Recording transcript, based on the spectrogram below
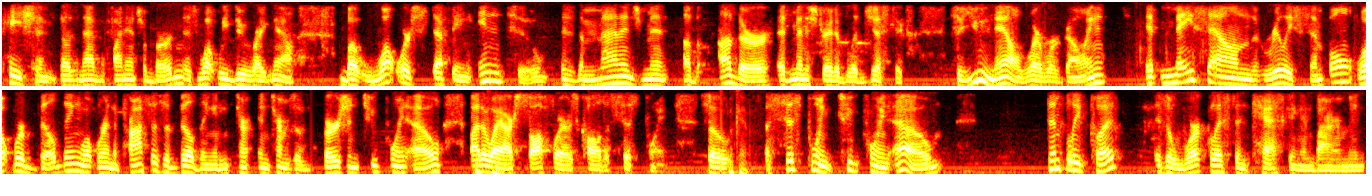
patient doesn't have the financial burden is what we do right now. But what we're stepping into is the management of other administrative logistics. So you nailed where we're going. It may sound really simple. What we're building, what we're in the process of building in, ter- in terms of version 2.0, by the way, our software is called AssistPoint. So okay. AssistPoint 2.0, simply put, is a work list and tasking environment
